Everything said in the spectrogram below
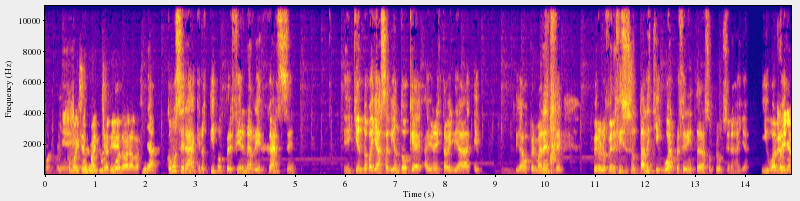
Porque, Como dice bueno, Pancho, tiene toda la razón. Mira, ¿cómo será que los tipos prefieren arriesgarse eh, yendo para allá, sabiendo que hay una instabilidad que es, digamos, permanente, pero los beneficios son tales que igual prefieren instalar sus producciones allá? Igual pero, mira,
